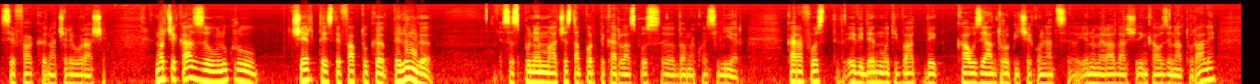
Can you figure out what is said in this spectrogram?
se fac în acele orașe. În orice caz, un lucru cert este faptul că, pe lângă, să spunem, acest aport pe care l-a spus uh, doamna consilier, care a fost evident motivat de cauze antropice, cum le-ați enumerat, dar și din cauze naturale, uh,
